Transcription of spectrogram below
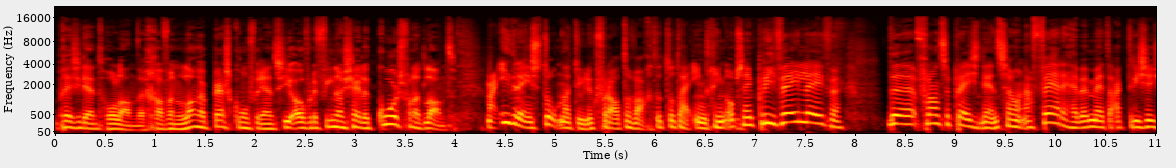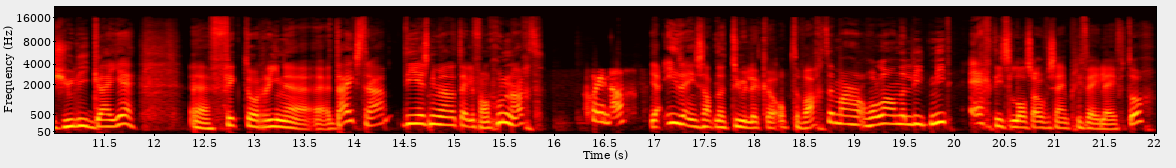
President Hollande gaf een lange persconferentie over de financiële koers van het land. Maar iedereen stond natuurlijk vooral te wachten tot hij inging op zijn privéleven. De Franse president zou een affaire hebben met de actrice Julie Gaillet. Eh, Victorine eh, Dijkstra, die is nu aan de telefoon. Goedenacht. Goedenacht. Ja, iedereen zat natuurlijk eh, op te wachten, maar Hollande liet niet echt iets los over zijn privéleven, toch?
